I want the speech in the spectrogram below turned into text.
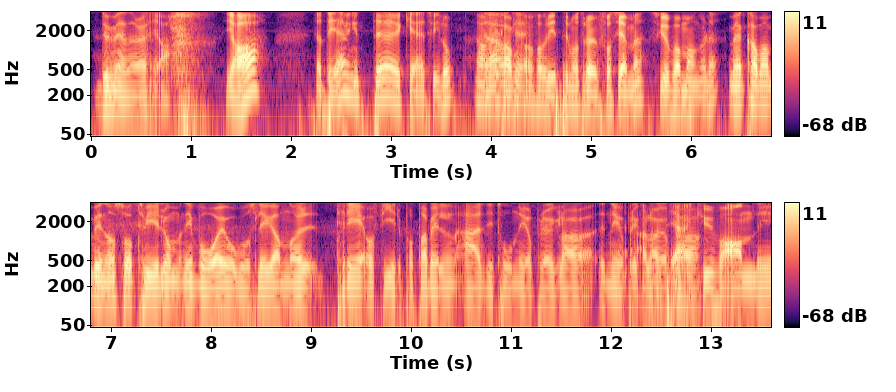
Du mener det? Ja. Ja, ja det er jo ingen, det ikke jeg i tvil om. Har Ja, okay. ok. HamKam favoritter mot Raufoss hjemme. Skulle bare mangle det. Men kan man begynne å så tvil om nivået i Obos-ligaen når tre og fire på tabellen er de to nyopprykka Ja, lagene det er ikke uvanlig.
